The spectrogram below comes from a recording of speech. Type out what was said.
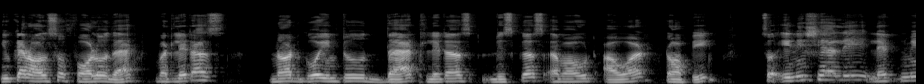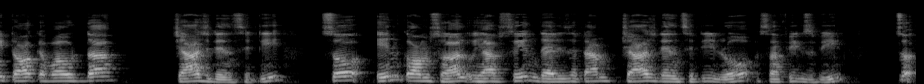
you can also follow that. But let us not go into that. Let us discuss about our topic. So initially let me talk about the charge density. So in COMSOL we have seen there is a term charge density rho suffix v. So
